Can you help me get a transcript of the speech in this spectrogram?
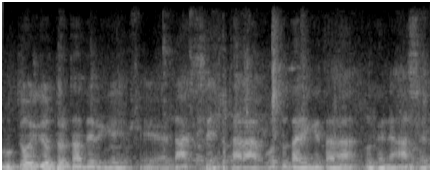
ভুক্ত অধিদপ্তর তাদেরকে ডাকছে। তারা গত তারিখে তারা ওখানে আসেন।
